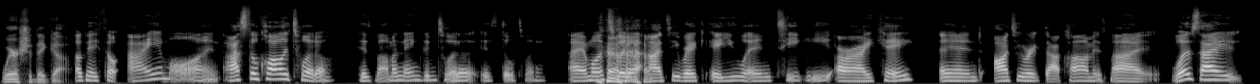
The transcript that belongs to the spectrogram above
where should they go? Okay, so I am on, I still call it Twitter. His mama named him Twitter. It's still Twitter. I am on Twitter, Auntee Rik, A U N T E R I K. And AunteeRik.com is my website.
